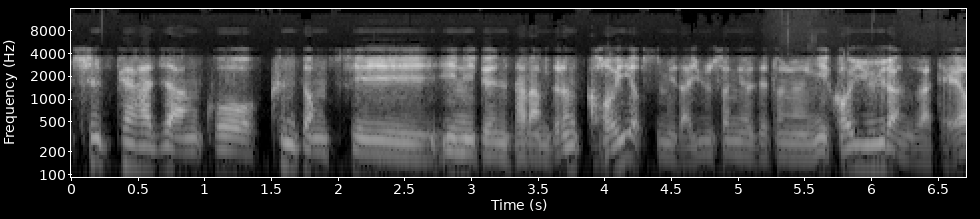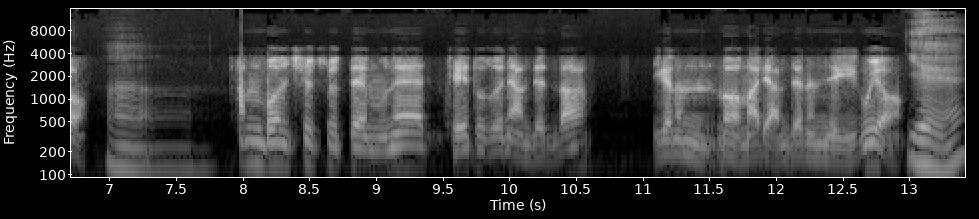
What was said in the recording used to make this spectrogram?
실패하지 않고 큰 정치인이 된 사람들은 거의 없습니다. 윤석열 대통령이 거의 유일한 것 같아요. 아, 한번 실수 때문에 재도전이 안 된다? 이거는 뭐 말이 안 되는 얘기고요. 예.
